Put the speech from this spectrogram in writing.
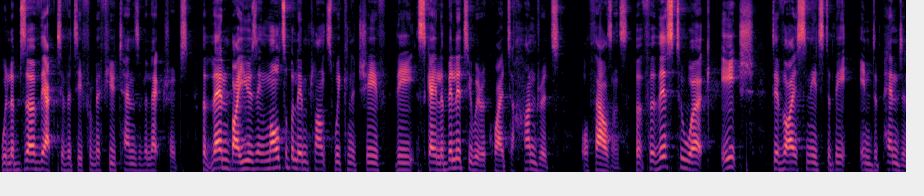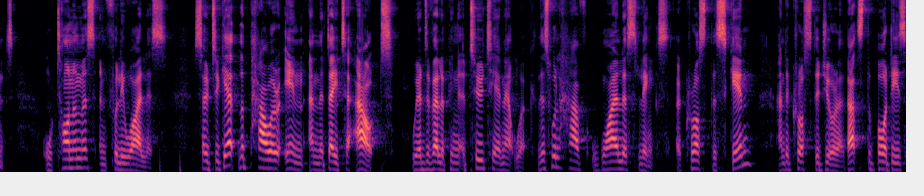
will observe the activity from a few tens of electrodes. But then by using multiple implants, we can achieve the scalability we require to hundreds or thousands. But for this to work, each device needs to be independent, autonomous, and fully wireless. So to get the power in and the data out, we are developing a two-tier network. This will have wireless links across the skin and across the dura. That's the body's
